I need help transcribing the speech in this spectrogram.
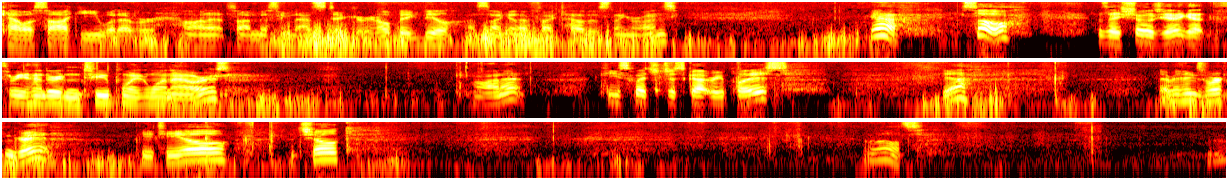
Kawasaki whatever on it, so I'm missing that sticker. No big deal. That's not going to affect how this thing runs. Yeah, so as I showed you, I got 302.1 hours on it. Key switch just got replaced. Yeah, everything's working great. PTO, the choke. What else? Well,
